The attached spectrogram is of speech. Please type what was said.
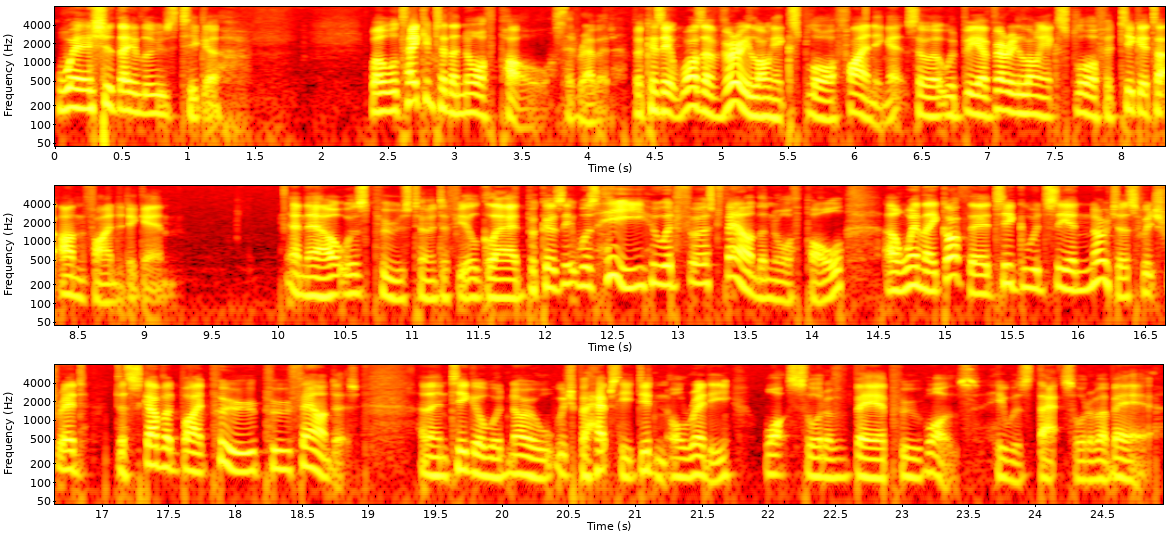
where should they lose Tigger? Well, we'll take him to the North Pole, said Rabbit, because it was a very long explore finding it, so it would be a very long explore for Tigger to unfind it again. And now it was Pooh's turn to feel glad, because it was he who had first found the North Pole, and when they got there, Tigger would see a notice which read, Discovered by Pooh, Pooh found it. And then Tigger would know, which perhaps he didn't already, what sort of bear Pooh was. He was that sort of a bear.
